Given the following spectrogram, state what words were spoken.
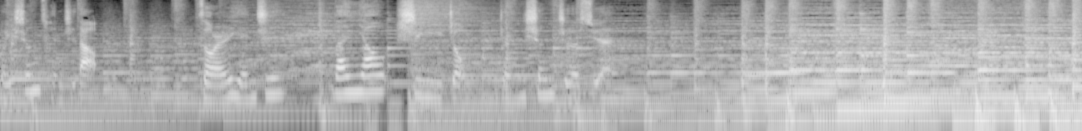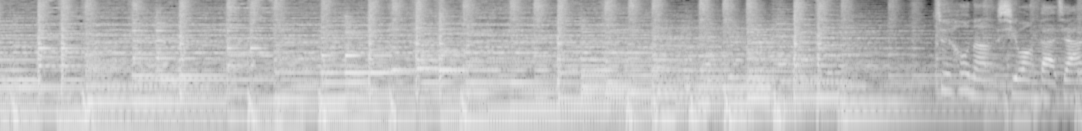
回生存之道。总而言之，弯腰是一种人生哲学。后呢希望大家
